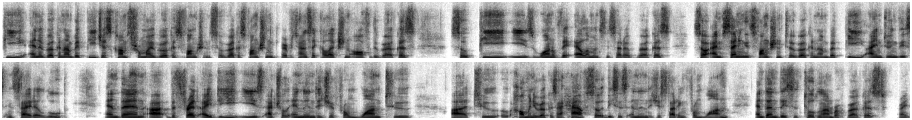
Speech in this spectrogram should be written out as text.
P, and a worker number P just comes from my workers function. So workers function returns a collection of the workers. So P is one of the elements inside of workers. So I'm sending this function to a worker number P. I'm doing this inside a loop. And then uh, the thread ID is actually an integer from one to uh, to how many workers I have. So this is an integer starting from one. And then this is total number of workers, right?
